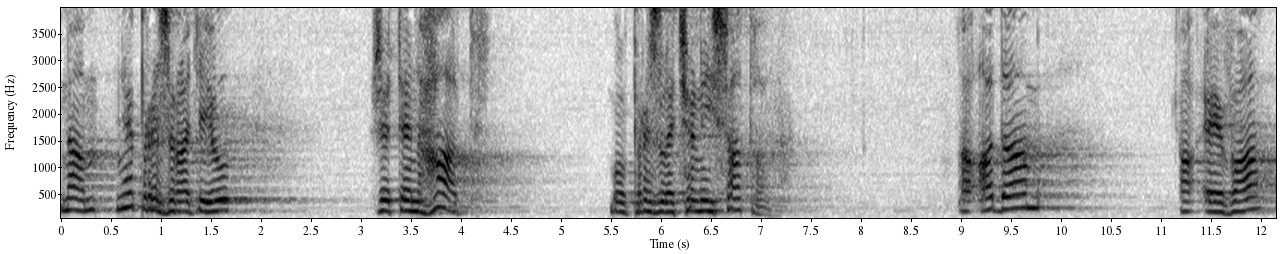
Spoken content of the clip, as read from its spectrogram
nám neprezradil, že ten had bol prezlečený Satan. A Adam a Eva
